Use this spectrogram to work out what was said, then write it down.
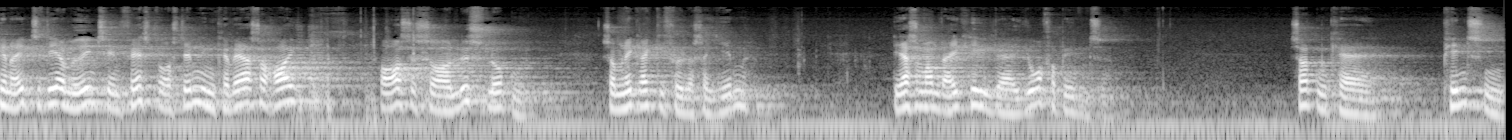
kender ikke til det at møde ind til en fest, hvor stemningen kan være så høj og også så løsluppen, så man ikke rigtig føler sig hjemme. Det er som om, der ikke helt er jordforbindelse. Sådan kan pinsen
